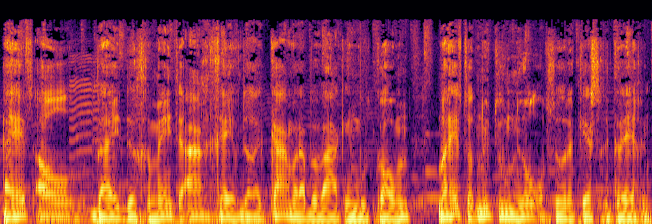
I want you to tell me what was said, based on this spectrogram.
Hij heeft al bij de gemeente aangegeven dat er camerabewaking moet komen... maar heeft tot nu toe nul op zijn request gekregen.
